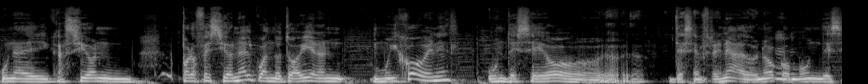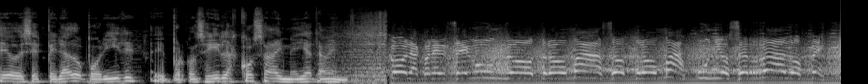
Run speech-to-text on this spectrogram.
una dedicación profesional cuando todavía eran muy jóvenes. Un deseo eh, desenfrenado, ¿no? Como un deseo desesperado por ir, eh, por conseguir las cosas inmediatamente. Cola con el segundo, otro más, otro más, puño cerrado, festejo.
